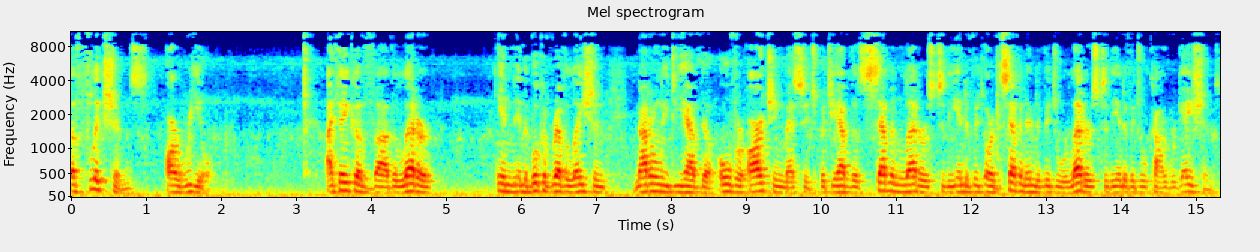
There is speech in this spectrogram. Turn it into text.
afflictions are real. I think of uh, the letter in in the book of revelation not only do you have the overarching message, but you have the seven letters to the individual, or the seven individual letters to the individual congregations.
